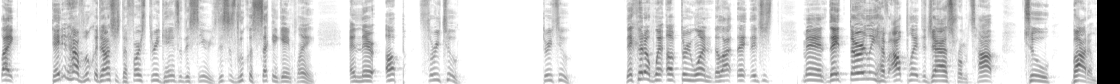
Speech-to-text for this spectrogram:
Like they didn't have Luka Doncic the first three games of this series. This is Luka's second game playing, and they're up 3-2. 3-2. They could have went up 3-1. The lot they, just man, they thoroughly have outplayed the Jazz from top to bottom.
